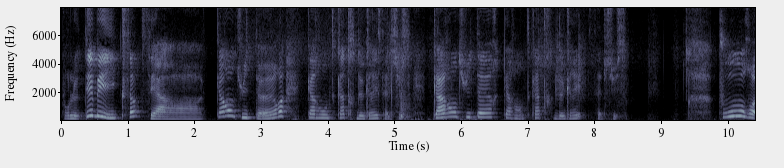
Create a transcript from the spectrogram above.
Pour le TBX, c'est à 48 heures, 44 degrés Celsius. 48 heures, 44 degrés Celsius. Pour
